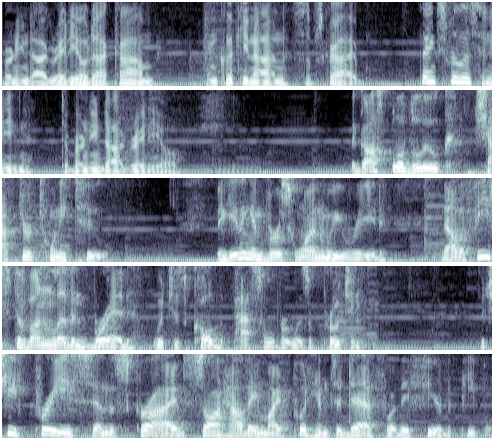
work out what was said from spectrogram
burningdogradio.com and clicking on subscribe. Thanks for listening to Burning Dog Radio. The Gospel of Luke, chapter 22. Beginning in verse 1, we read Now the feast of unleavened bread, which is called the Passover, was approaching. The chief priests and the scribes sought how they might put him to death, for they feared the people.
